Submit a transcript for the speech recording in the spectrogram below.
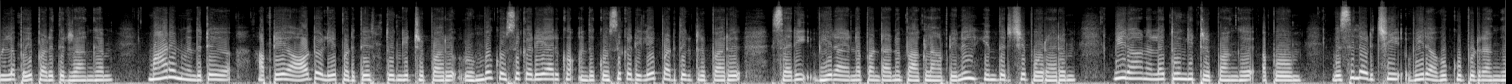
உள்ளே போய் படுத்துடுறாங்க. மாறன் வந்துட்டு அப்படியே ஆட்டோலேயே படுத்து தூங்கிட்டு இருப்பாரு ரொம்ப கொசுக்கடியாக இருக்கும். அந்த கொசுக்கடியிலே படுத்துக்கிட்டு இருப்பாரு சரி வீரா என்ன பண்ணுறான்னு பார்க்கலாம் அப்படின்னு எந்திரிச்சு போகிறாரு வீரா நல்லா தூங்கிட்டு இருப்பாங்க அப்போது விசில் அடித்து வீராவை கூப்பிடுறாங்க.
